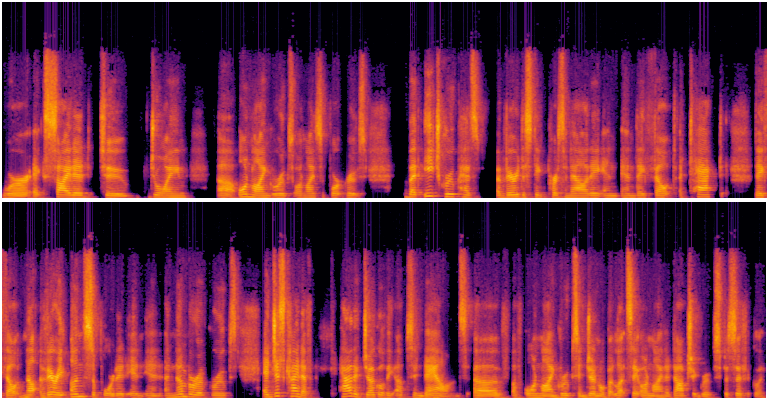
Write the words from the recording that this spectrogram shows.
were excited to join uh, online groups, online support groups, but each group has a very distinct personality and, and they felt attacked. They felt not very unsupported in, in a number of groups and just kind of how to juggle the ups and downs of, of online groups in general, but let's say online adoption groups specifically.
